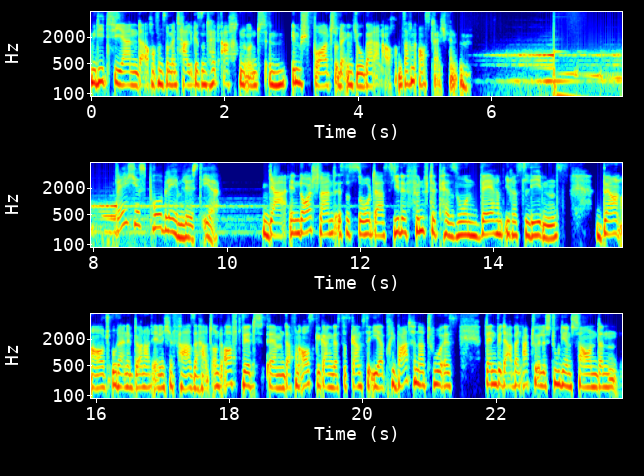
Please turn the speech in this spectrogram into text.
meditieren, da auch auf unsere mentale Gesundheit achten und im, im Sport oder im Yoga dann auch unseren Ausgleich finden. Welches Problem löst ihr? Ja, in Deutschland ist es so, dass jede fünfte Person während ihres Lebens Burnout oder eine Burnout-ähnliche Phase hat. Und oft wird ähm, davon ausgegangen, dass das Ganze eher privater Natur ist. Wenn wir da aber in aktuelle Studien schauen, dann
